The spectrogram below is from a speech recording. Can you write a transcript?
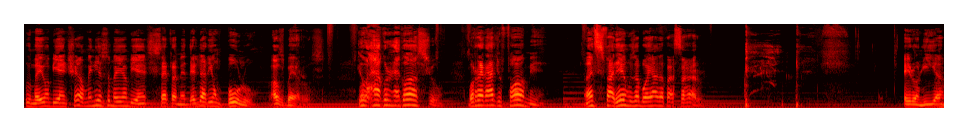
do meio ambiente, é, o ministro do meio ambiente, certamente, ele daria um pulo aos berros. E o agronegócio morrerá de fome. Antes faremos a boiada passar. A ironia,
